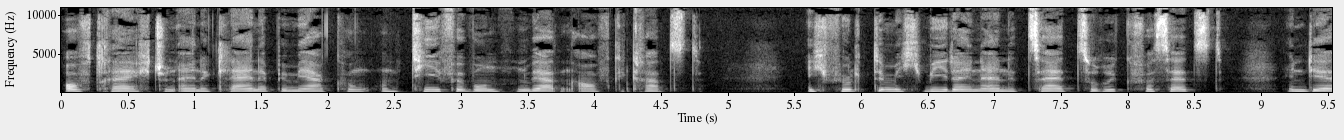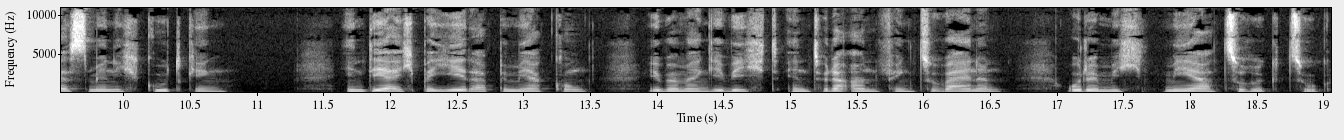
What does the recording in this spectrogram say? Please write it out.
Oft reicht schon eine kleine Bemerkung und tiefe Wunden werden aufgekratzt. Ich fühlte mich wieder in eine Zeit zurückversetzt, in der es mir nicht gut ging, in der ich bei jeder Bemerkung über mein Gewicht entweder anfing zu weinen oder mich mehr zurückzog.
